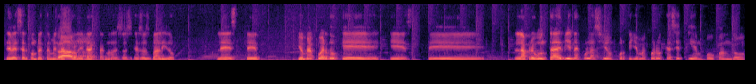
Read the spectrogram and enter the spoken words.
debe ser completamente autodidacta, ¿no? Eso es, eso es válido. Este, yo me acuerdo que, este, la pregunta viene a colación porque yo me acuerdo que hace tiempo cuando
